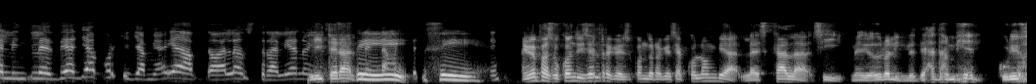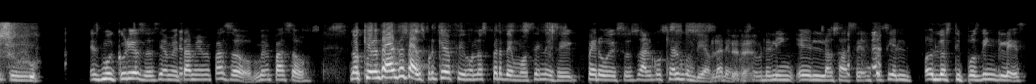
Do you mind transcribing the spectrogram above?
el inglés de allá porque ya me había adaptado al australiano. Literal. Sí, sí. A mí me pasó cuando hice el regreso, cuando regresé a Colombia, la escala, sí, me dio duro el inglés de allá también. Curioso. Es muy curioso, sí, a mí también me pasó, me pasó. No quiero entrar en detalles porque fijo nos perdemos en ese, pero eso es algo que algún día hablaremos sobre los acentos y los tipos de inglés.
